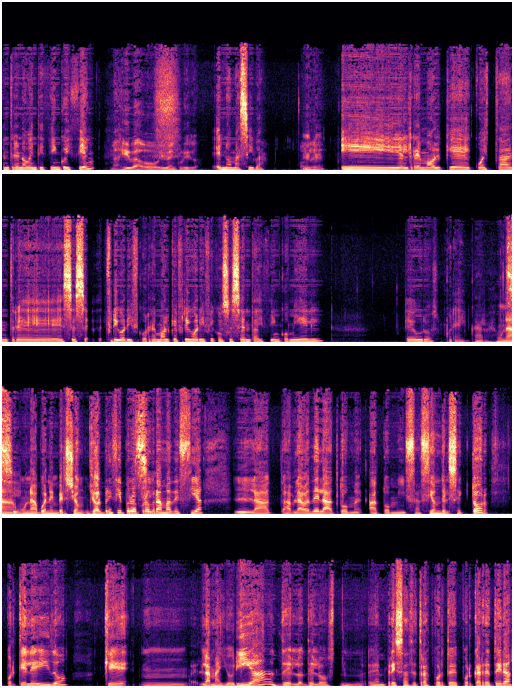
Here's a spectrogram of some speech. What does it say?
entre 95 y 100. ¿Más IVA o IVA incluido? Eh, no, Y el remolque cuesta entre frigorífico, remolque frigorífico 65.000 euros por ahí. Claro, es una, buena inversión. Yo al principio del programa decía, la, hablaba de la atomización del sector, porque he leído que mm, la mayoría de, las mm, empresas de transporte por carretera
